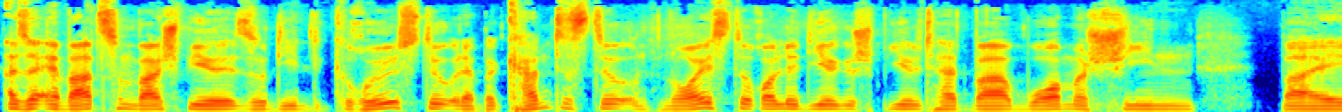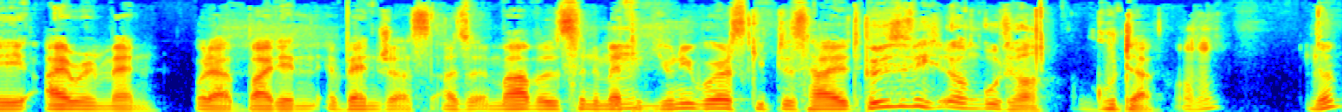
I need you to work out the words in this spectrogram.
Also er war zum Beispiel so die größte oder bekannteste und neueste Rolle, die er gespielt hat, war War Machine bei Iron Man oder bei den Avengers. Also im Marvel Cinematic Mhm. Universe gibt es halt Bösewicht oder ein guter? guter, Mhm. ne?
